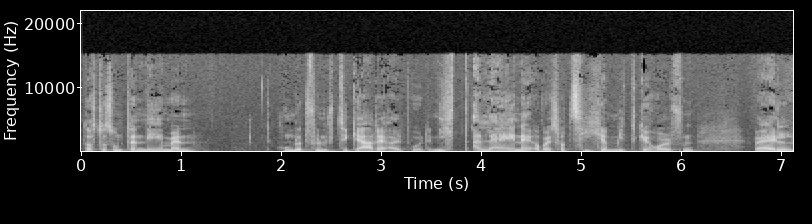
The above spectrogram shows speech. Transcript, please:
dass das Unternehmen 150 Jahre alt wurde. Nicht alleine, aber es hat sicher mitgeholfen, weil,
